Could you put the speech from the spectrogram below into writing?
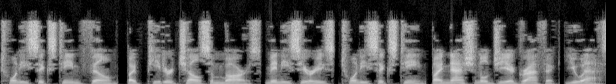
2016 film by Peter Chelsom Mars miniseries 2016 by National Geographic US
